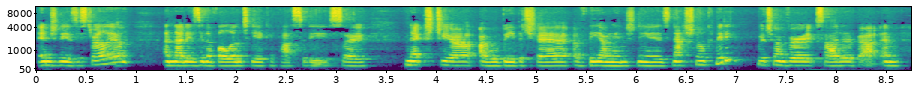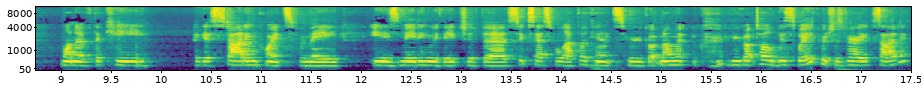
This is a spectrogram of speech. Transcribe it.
Engineers Australia, and that is in a volunteer capacity. So next year, I will be the chair of the Young Engineers National Committee, which I'm very excited about. And one of the key, I guess, starting points for me is meeting with each of the successful applicants who got nom- who got told this week, which is very exciting,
